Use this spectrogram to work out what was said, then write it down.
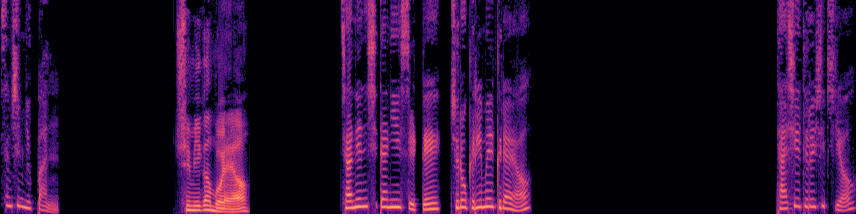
삼십육 번 취미가 뭐예요? 저는 시간이 있을 때 주로 그림을 그려요. 다시 들으십시오.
